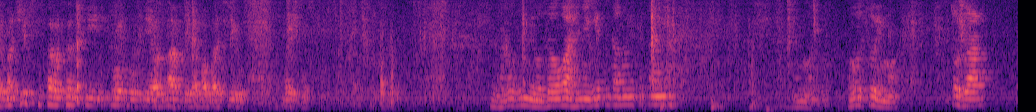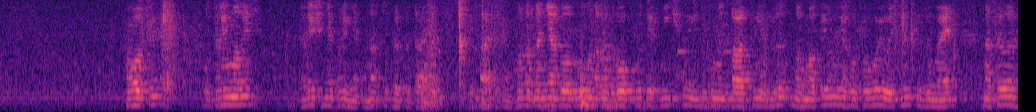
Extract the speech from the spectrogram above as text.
Римачівський старостинський округ і одна біля бабаців Вишнівський. Зрозуміло. Зауваження є по даному питанню? Голосуємо. Хто за? Проти? Утримались? Рішення прийнято. Наступне питання. 15. Про надання дозволу на розробку технічної документації з нормативної грошової оцінки земель населених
